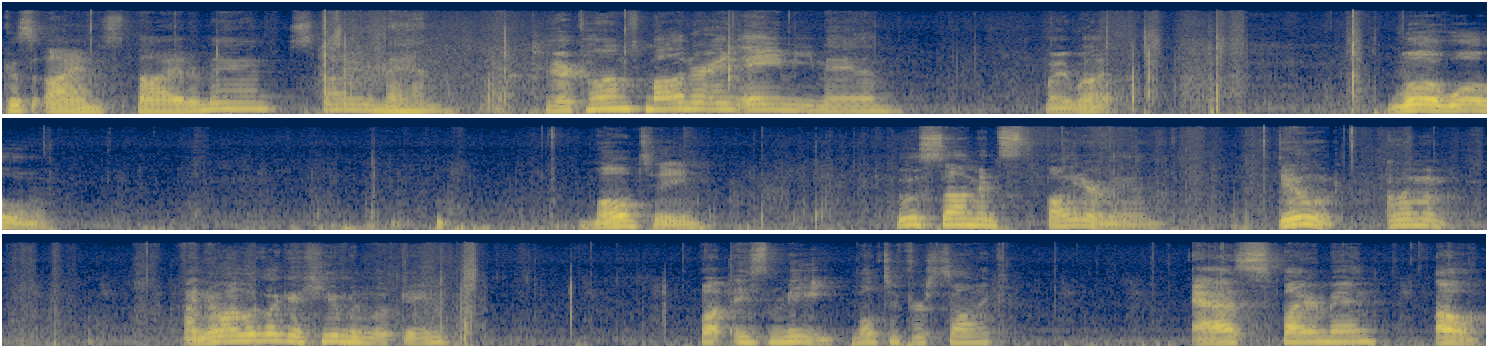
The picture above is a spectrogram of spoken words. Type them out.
Cause I'm Spider-Man, Spider-Man. Here comes Mother and Amy, man. Wait, what? Whoa, whoa. Multi. Who summoned Spider-Man? Dude, I'm a... I know I look like a human looking. But it's me, Multiverse Sonic. As Spider-Man? Oh.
